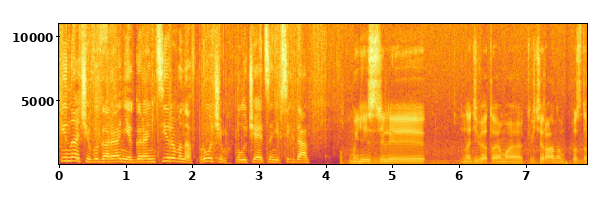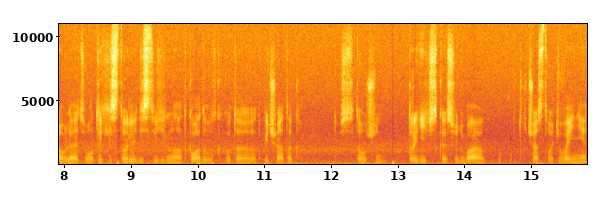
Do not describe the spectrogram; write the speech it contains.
Иначе выгорание гарантировано. Впрочем, получается не всегда. Мы ездили на 9 мая к ветеранам поздравлять. Вот их истории действительно откладывают какой-то отпечаток. То есть это очень трагическая судьба участвовать в войне.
